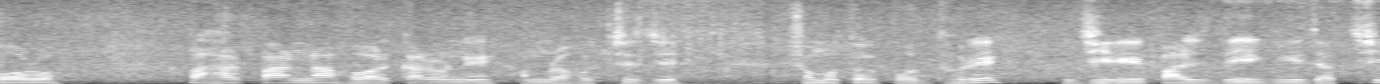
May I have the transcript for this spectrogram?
বড় পাহাড় পার না হওয়ার কারণে আমরা হচ্ছে যে সমতল পথ ধরে ঝিরির পাশ দিয়ে এগিয়ে যাচ্ছি,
